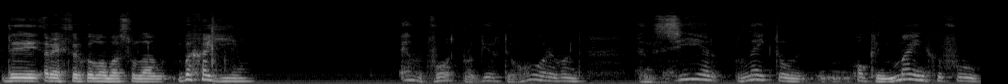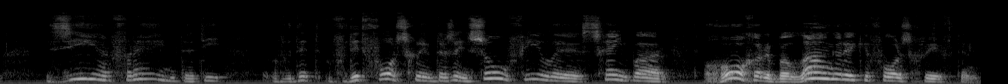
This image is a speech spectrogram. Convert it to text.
De rechterkolom Sulam, Bechayim, elk woord probeer te horen, want een zeer, lijkt dan, ook in mijn gevoel, zeer vreemd, dat die, dit, dit voorschrift, er zijn zoveel uh, schijnbaar hogere, belangrijke voorschriften,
